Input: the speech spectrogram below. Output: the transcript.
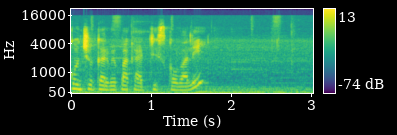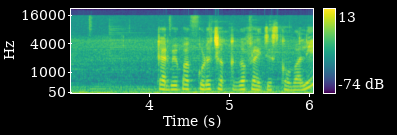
కొంచెం కరివేపాకు యాడ్ చేసుకోవాలి. కరివేపాకు కూడా చక్కగా ఫ్రై చేసుకోవాలి.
